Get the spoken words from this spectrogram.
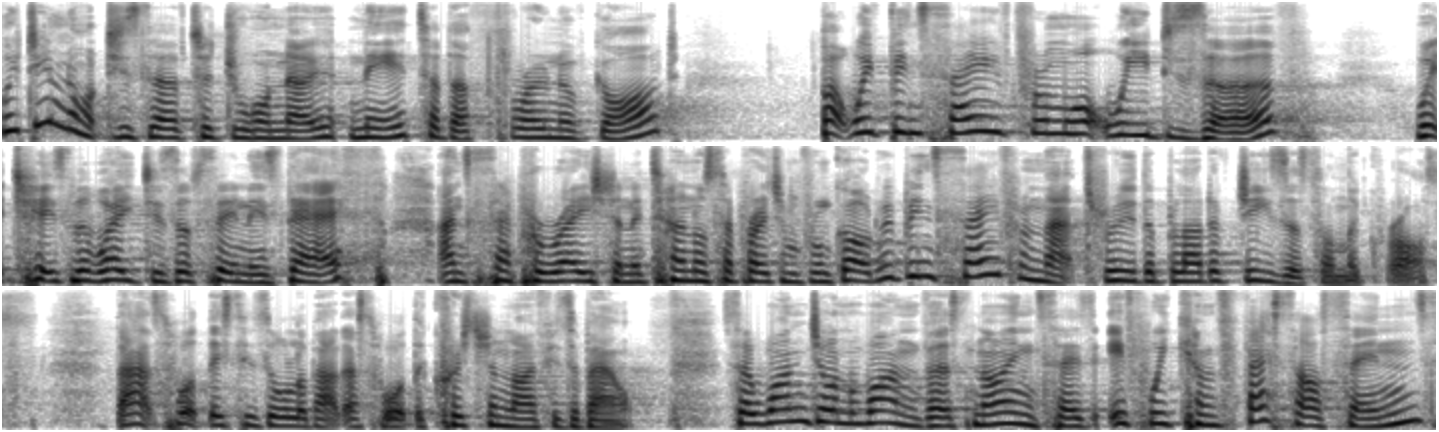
We do not deserve to draw near to the throne of God, but we've been saved from what we deserve which is the wages of sin is death and separation, eternal separation from God. We've been saved from that through the blood of Jesus on the cross. That's what this is all about. That's what the Christian life is about. So 1 John 1 verse 9 says, If we confess our sins,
